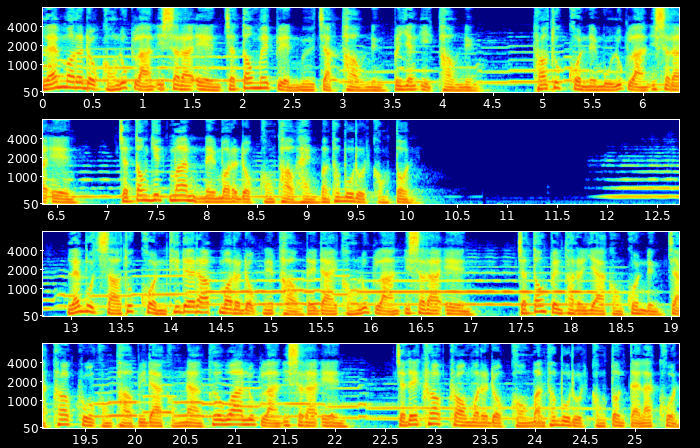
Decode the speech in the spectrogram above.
และมรดกของลูกหลานอิสราเอลจะต้องไม่เปลี่ยนมือจากเผ่าหนึ่งไปยังอีกเผ่าหนึ่ง เพราะทุกคนในหมู่ลูกหลานอิสราเอลจะต้องยึดมั่นในมรดกของเผ่าแห่งบรรพบุรุษของตน และบุตรสาวทุกคนที่ได้รับมรดกในเผ่าใด ๆ ของลูกหลานอิสราเอลจะต้องเป็นภรรยาของคนหนึ่งจากครอบครัวของเผ่าบิดาของนางเพื่อว่าลูกหลานอิสราเอลจะได้ครอบครองมรดกของบรรพบุรุษของตนแต่ละคน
